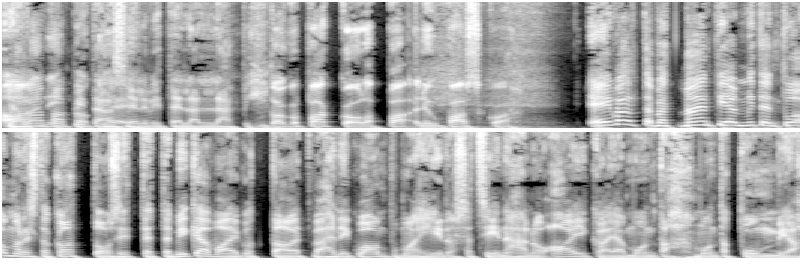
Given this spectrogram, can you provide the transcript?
Ai rata niin, pitää okei. selvitellä läpi. Mutta onko pakko olla pa, niinku paskoa? Ei välttämättä, mä en tiedä miten tuomaristo katsoo sitten, että mikä vaikuttaa, että vähän niin kuin ampumahiidossa, että siinähän on aika ja monta, monta pummia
